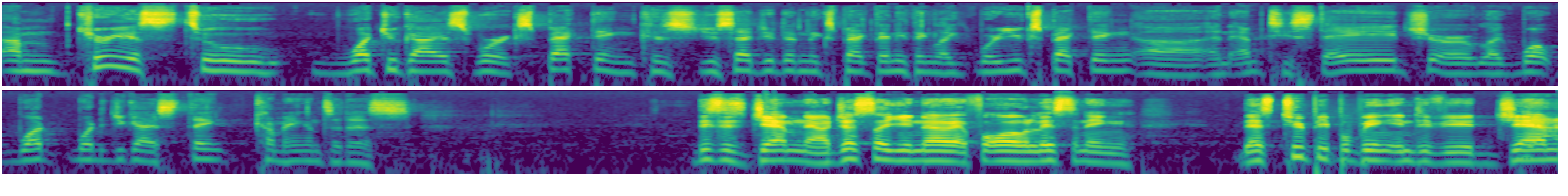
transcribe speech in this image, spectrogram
I'm curious to what you guys were expecting because you said you didn't expect anything. Like, were you expecting uh, an empty stage or like what what what did you guys think coming into this? This is Jem now. Just so you know, for all listening, there's two people being interviewed, Jem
